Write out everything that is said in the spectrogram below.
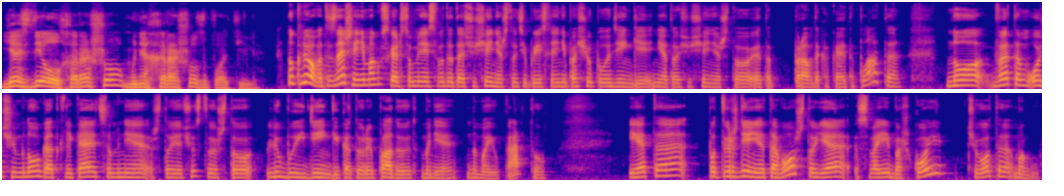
Я сделал хорошо, мне хорошо заплатили. Ну, клево. Ты знаешь, я не могу сказать, что у меня есть вот это ощущение, что, типа, если я не пощупала деньги, нет ощущения, что это правда какая-то плата. Но в этом очень много откликается мне, что я чувствую, что любые деньги, которые падают мне на мою карту, это подтверждение того, что я своей башкой чего-то могу.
